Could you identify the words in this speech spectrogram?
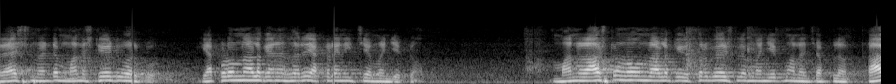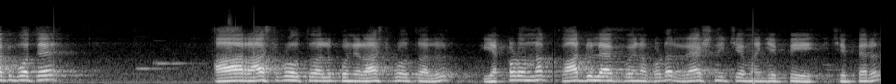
రేషన్ అంటే మన స్టేట్ వరకు ఎక్కడున్న వాళ్ళకైనా సరే ఎక్కడైనా ఇచ్చేయమని చెప్పాం. మన రాష్ట్రంలో ఉన్న వాళ్ళకి ఉత్తరప్రదేశ్లో ఇమ్మని చెప్పి మనం చెప్పలేం. కాకపోతే ఆ రాష్ట్ర ప్రభుత్వాలు కొన్ని రాష్ట్ర ప్రభుత్వాలు ఎక్కడున్నా కార్డు లేకపోయినా కూడా రేషన్ ఇచ్చేయమని చెప్పి చెప్పారు.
